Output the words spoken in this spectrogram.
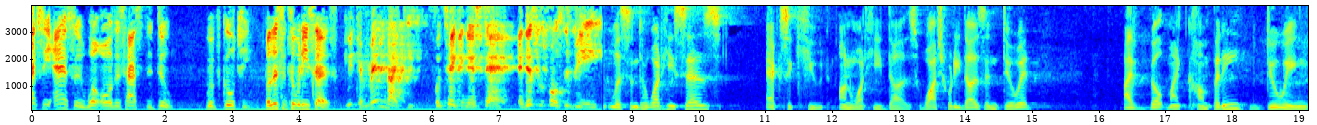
actually answered what all this has to do with Gucci. But listen to what he says. We commend Nike for taking their stand. And this was supposed to be Listen to what he says, execute on what he does. Watch what he does and do it. I've built my company doing,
